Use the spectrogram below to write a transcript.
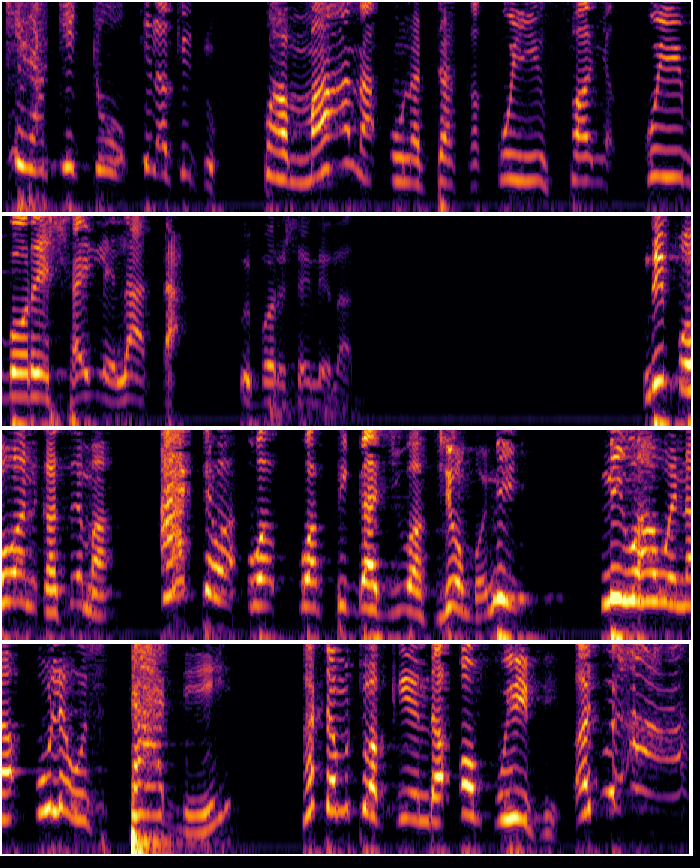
Kila kitu kila kitu. Kwa maana unataka kuifanya kuiboresha ile ladha. Kuiboresha ile ladha ndipo huwa nikasema hata wa- wa- wapigaji wa, vyombo ni ni wawe na ule ustadi. Hata mtu akienda ofu hivi ajue ah,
